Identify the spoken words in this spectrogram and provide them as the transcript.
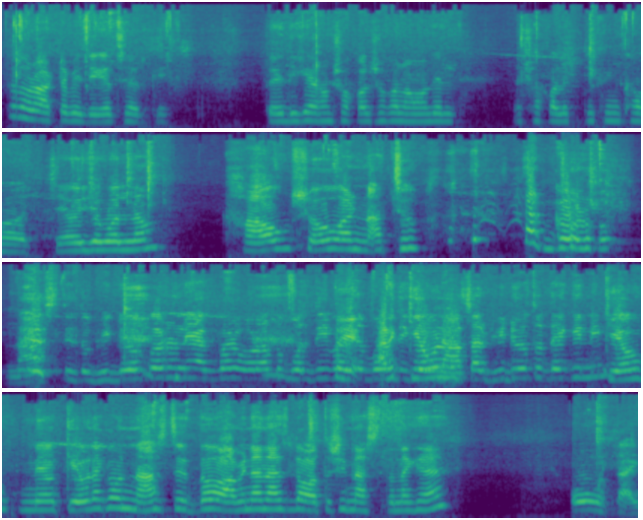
তো ধরো আটটা বেজে গেছে আর কি। তো এদিকে এখন সকাল সকাল আমাদের সকালের টিফিন খাওয়া হচ্ছে। ওই যে বললাম খাও শো আর নাচো। আর করো। নাচতে তো ভিডিও করুনি একবার ওরা তো বলতেই পারে কেউ কেউ নাচার ভিডিও তো দেখিনি। কেউ কেউ না কেউ নাচছে তো আমি না নাচলে অতসী নাচতো না হ্যাঁ? ও তাই।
